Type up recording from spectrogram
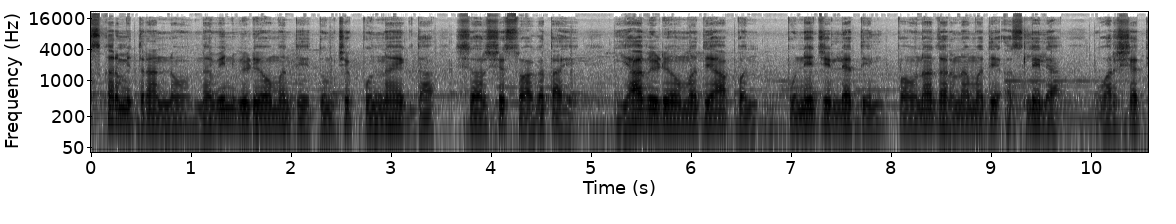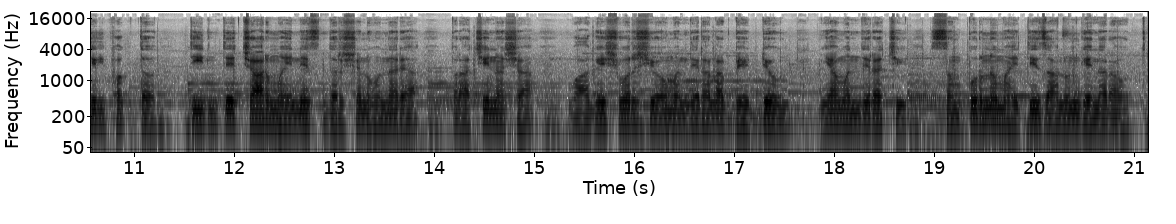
नमस्कार मित्रांनो नवीन व्हिडिओमध्ये तुमचे पुन्हा एकदा सहर्ष स्वागत आहे. या व्हिडिओमध्ये आपण पुणे जिल्ह्यातील पवना धरणामध्ये असलेल्या वर्षातील फक्त तीन ते चार महिनेच दर्शन होणाऱ्या प्राचीन अशा वागेश्वर शिवमंदिराला भेट देऊन या मंदिराची संपूर्ण माहिती जाणून घेणार आहोत.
